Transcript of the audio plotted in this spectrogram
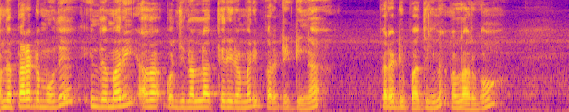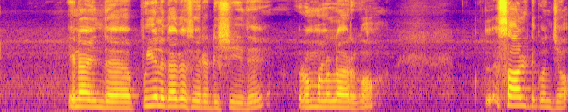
அந்த பெரட்டும் போது இந்த மாதிரி அதான் கொஞ்சம் நல்லா தெரிகிற மாதிரி பெரட்டிட்டிங்க. பெரட்டி பார்த்தீங்கன்னா நல்லாயிருக்கும். ஏன்னா இந்த புயலுக்காக செய்கிற டிஷ்ஷு இது. ரொம்ப நல்லா இருக்கும் சால்ட்டு கொஞ்சம்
